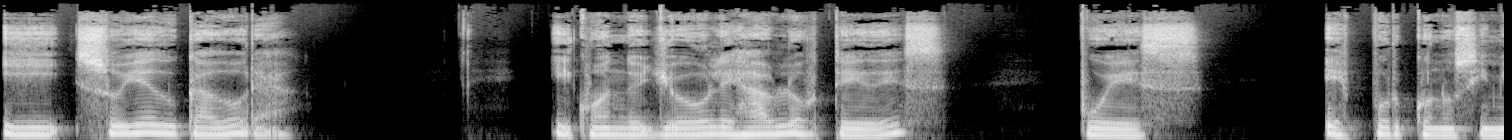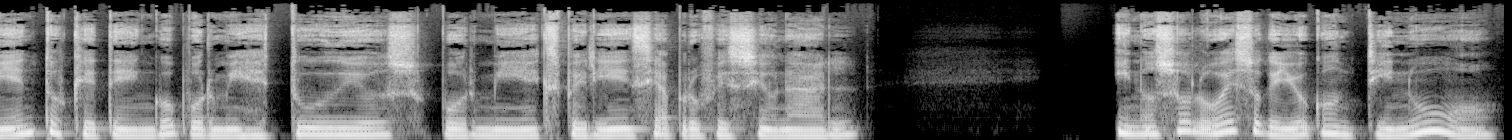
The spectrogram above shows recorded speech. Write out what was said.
y soy educadora. Y cuando yo les hablo a ustedes, pues es por conocimientos que tengo, por mis estudios, por mi experiencia profesional. Y no solo eso, que yo continúo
